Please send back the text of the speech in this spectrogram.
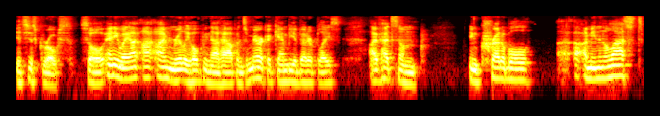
it's just gross. So anyway, I, I, I'm really hoping that happens. America can be a better place. I've had some incredible. Uh, I mean, in the last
